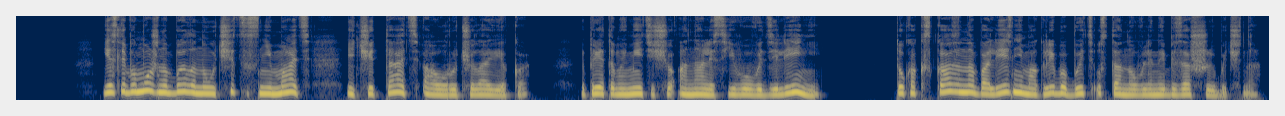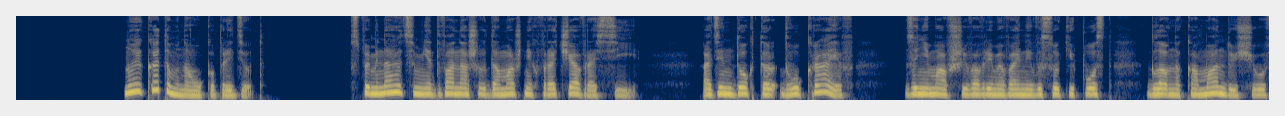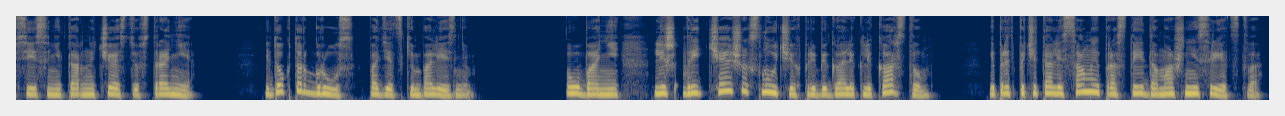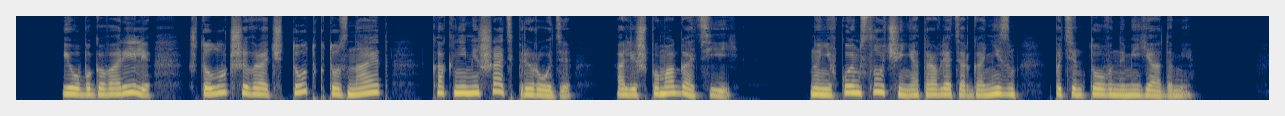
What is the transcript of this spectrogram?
Если бы можно было научиться снимать и читать ауру человека, и при этом иметь еще анализ его выделений, то, как сказано, болезни могли бы быть установлены безошибочно. Но и к этому наука придет. Вспоминаются мне два наших домашних врача в России. Один доктор Двукраев – занимавший во время войны высокий пост главнокомандующего всей санитарной частью в стране, и доктор Груз по детским болезням. Оба они лишь в редчайших случаях прибегали к лекарствам и предпочитали самые простые домашние средства, и оба говорили, что лучший врач тот, кто знает, как не мешать природе, а лишь помогать ей, но ни в коем случае не отравлять организм патентованными ядами.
